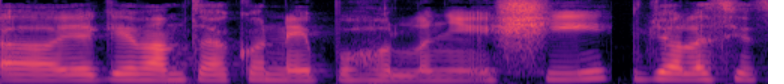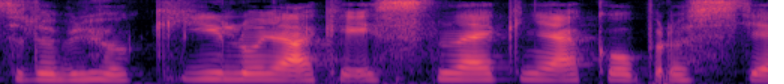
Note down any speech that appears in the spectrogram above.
uh, jak je vám to jako nejpohodlnější. Udělali si něco dobrýho kýlu, nějaký snack, nějakou prostě,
